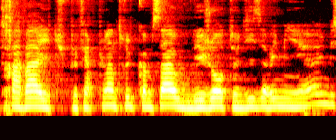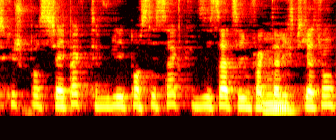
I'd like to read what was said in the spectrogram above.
Travail, tu peux faire plein de trucs comme ça où les gens te disent Ah oui, mais, ah oui, mais est-ce que je pense, je savais pas que tu voulais penser ça, que tu disais ça, tu sais, une fois que tu as Mhm. l'explication.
